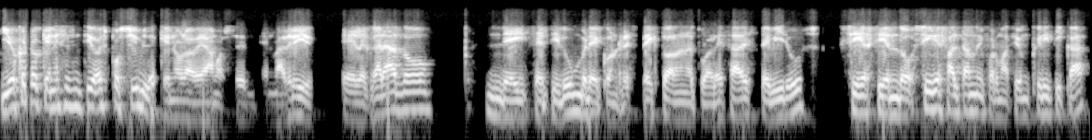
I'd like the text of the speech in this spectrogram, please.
Yo creo que en ese sentido es posible que no la veamos en, Madrid. El grado de incertidumbre con respecto a la naturaleza de este virus sigue siendo, sigue faltando información crítica,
